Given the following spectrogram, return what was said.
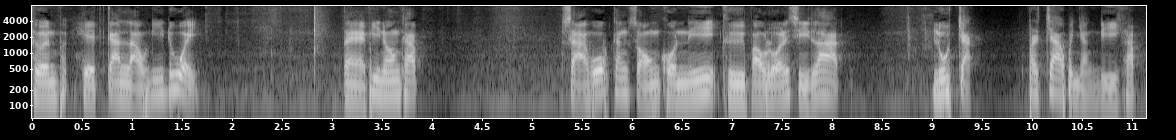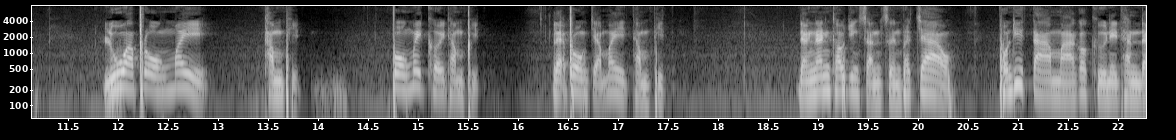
ชิญเหตุการณ์เหล่านี้ด้วย แต่พี่น้องครับ สาวกทั้งสองคนนี้คือเปาโลและสีลาดรู้จักพระเจ้าเป็นอย่างดีครับ รู้ว่าพระองค์ไม่ทำผิด พระองค์ไม่เคยทำผิด และพระองค์จะไม่ทำผิด ดังนั้นเขาจึงสรรเสริญพระเจ้า ผลที่ตามมาก็คือในทันใด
